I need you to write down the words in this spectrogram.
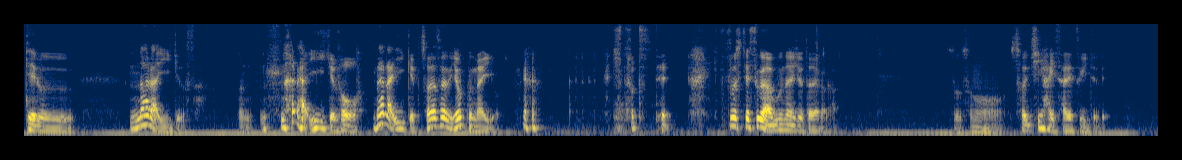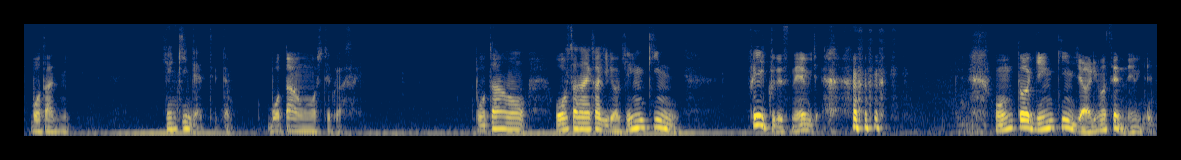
てるならいいけどさ ならいいけどならいいけどそれはそれでよくないよ。人として。人としてすごい危ない状態だから。そうそのそれ支配されすぎててボタンに。現金でって言ってもボタンを押してください。ボタンを押さない限りは現金フェイクですねみたいな。本当は現金じゃありませんねみたいな。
